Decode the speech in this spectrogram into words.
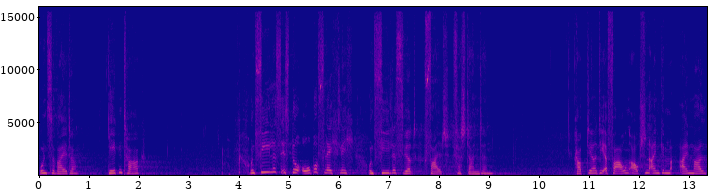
und so weiter. Jeden Tag. Und vieles ist nur oberflächlich und vieles wird falsch verstanden. Habt ihr die Erfahrung auch schon einmal,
